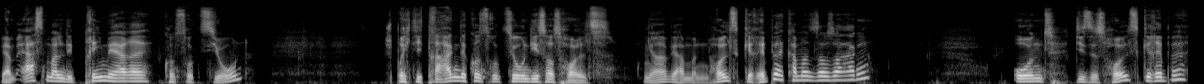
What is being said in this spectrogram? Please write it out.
Wir haben erstmal die primäre Konstruktion, sprich die tragende Konstruktion, die ist aus Holz. Ja, wir haben ein Holzgerippe, kann man so sagen. Und dieses Holzgerippe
